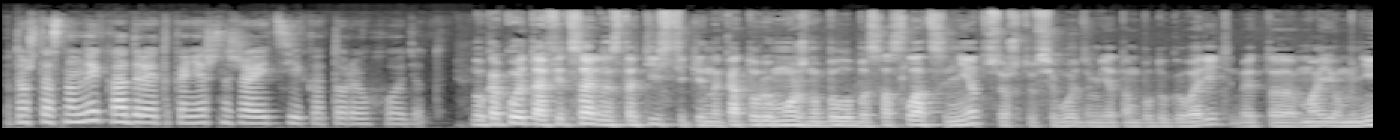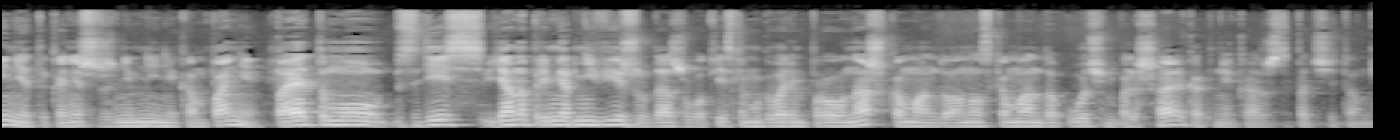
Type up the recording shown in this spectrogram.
Потому что основные кадры это, конечно же, IT, которые уходят. Ну, какой-то официальной статистики, на которую можно было бы сослаться, нет. Все, что сегодня я там буду говорить, это мое мнение, это, конечно же, не мнение компании. Поэтому здесь я, например, не вижу даже, вот если мы говорим про нашу команду, а у нас команда очень большая, как мне кажется, почти там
